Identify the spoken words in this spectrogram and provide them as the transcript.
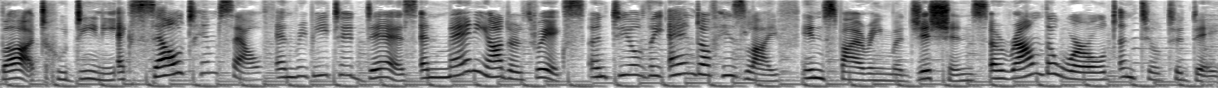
But Houdini excelled himself and repeated this and many other tricks until the end of his life, inspiring magicians around the world until today.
